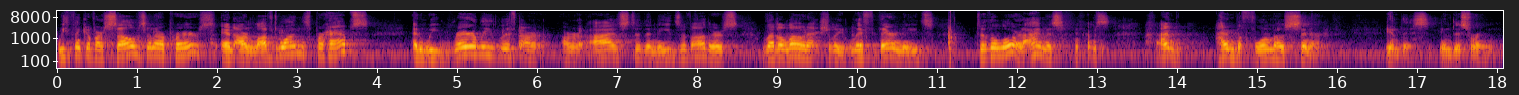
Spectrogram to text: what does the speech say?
We think of ourselves in our prayers and our loved ones, perhaps, and we rarely lift our, our eyes to the needs of others, let alone actually lift their needs to the Lord. I'm, as, I'm, I'm, I'm the foremost sinner in this, in this room.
